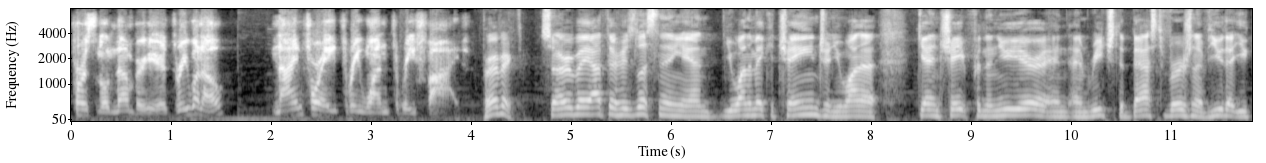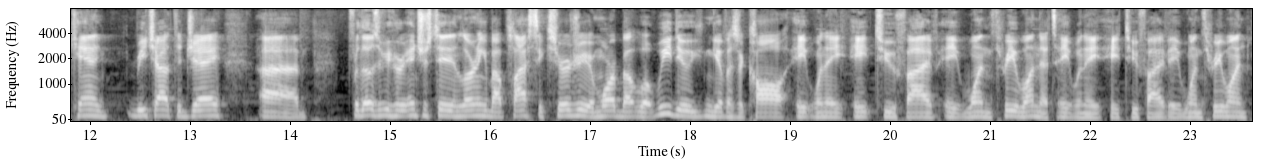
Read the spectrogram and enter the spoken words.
personal number here 310 948 3135. Perfect. So everybody out there who's listening and you want to make a change and you want to get in shape for the new year and, and reach the best version of you that you can, reach out to Jay. Uh, for those of you who are interested in learning about plastic surgery or more about what we do, you can give us a call 818-825-8131. That's 818-825-8131.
